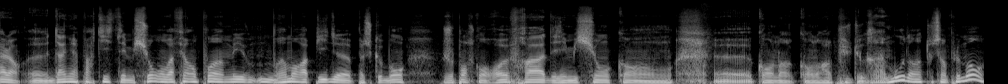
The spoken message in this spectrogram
Alors, euh, dernière partie de cette émission, on va faire un point, mais vraiment rapide, euh, parce que bon, je pense qu'on refera des émissions quand, euh, quand, on, aura plus de grain à moudre, hein, tout simplement.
